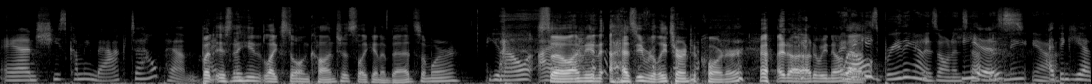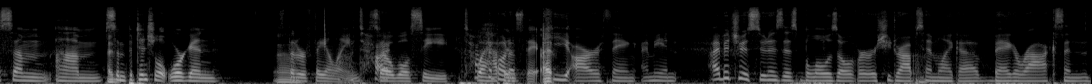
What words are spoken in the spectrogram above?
and she's coming back to help him. but I isn't think, he like still unconscious, like in a bed somewhere? You know, So I mean, has he really turned a corner? I don't, how do we know I that? think he's breathing on his own and he stuff, is. isn't he? Yeah. I think he has some um, I- some potential organ that are failing. Talk- so we'll see Talk what about happens a there. PR thing. I mean, I bet you as soon as this blows over, she drops him like a bag of rocks and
